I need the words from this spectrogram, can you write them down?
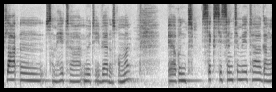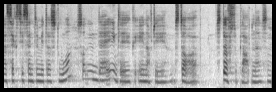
Platen som heter 'Møte i verdensrommet', er rundt 60 cm ganger 60 cm stor. Så det er egentlig en av de større, største platene som.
